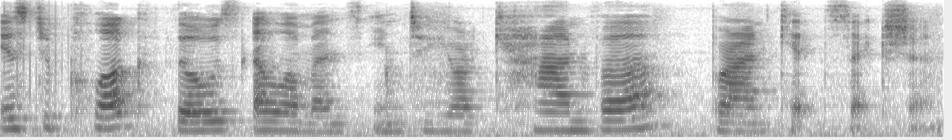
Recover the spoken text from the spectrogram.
is to plug those elements into your Canva brand kit section.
